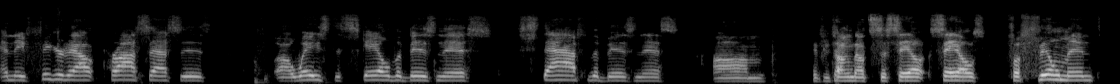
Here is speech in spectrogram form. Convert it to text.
and they figured out processes uh, ways to scale the business staff the business um, if you're talking about sa- sale, sales fulfillment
